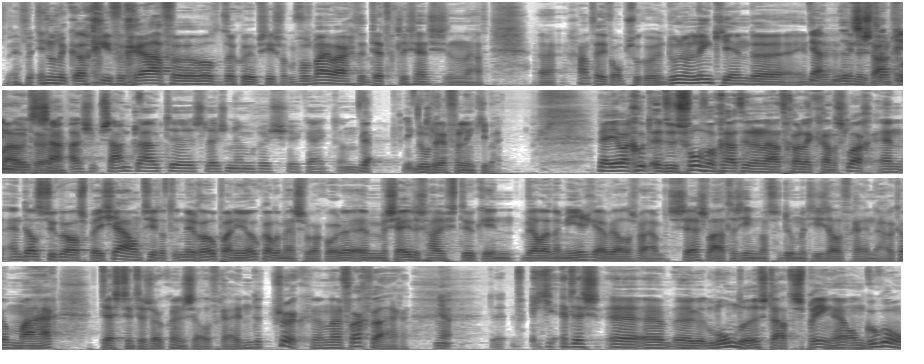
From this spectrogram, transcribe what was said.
innerlijke archieven graven wat het ook weer precies was. Volgens mij waren het er 30 licenties inderdaad. Eh ga het even opzoeken. We doen een linkje in de, in ja, de, in de Soundcloud. in de eh. Als je op Soundcloud eh, slash nummerus eh, kijkt, dan Ja, Doe er even een linkje bij. Nee, maar goed, dus Volvo gaat inderdaad gewoon lekker aan de slag. En, en dat is natuurlijk wel speciaal, omdat je dat in Europa nu ook wel de mensen wakker worden. En Mercedes heeft natuurlijk in, wel in Amerika weliswaar de 6 laten zien wat ze doen met die zelfrijdende auto. Maar testen dus ook een zelfrijdende truck, een vrachtwagen. Ja. De- Weet je, het is, eh, eh, eh, Londen staat te springen om Google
